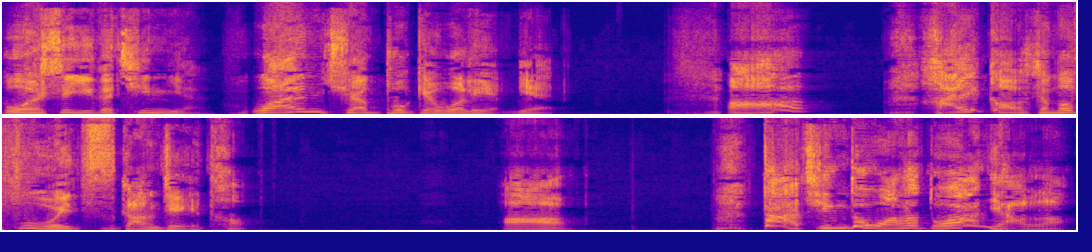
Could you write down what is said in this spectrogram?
我是一个青年，完全不给我脸面，啊，还搞什么父为子纲这一套，啊，大清都亡了多少年了，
